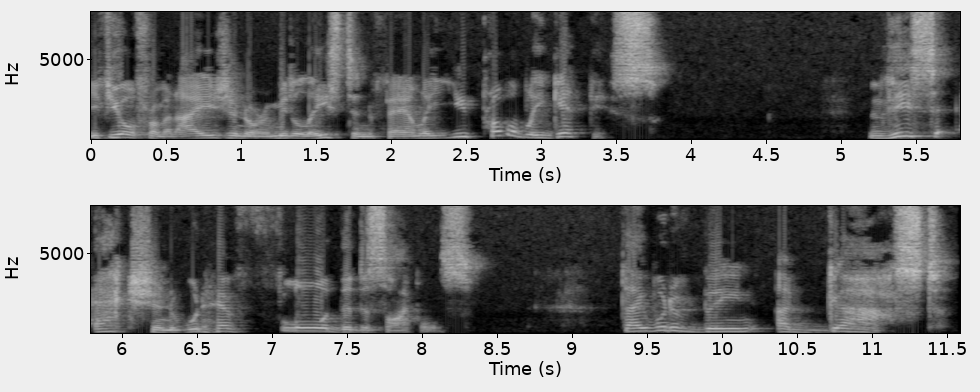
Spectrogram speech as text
If you're from an Asian or a Middle Eastern family, you probably get this. This action would have floored the disciples. They would have been aghast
